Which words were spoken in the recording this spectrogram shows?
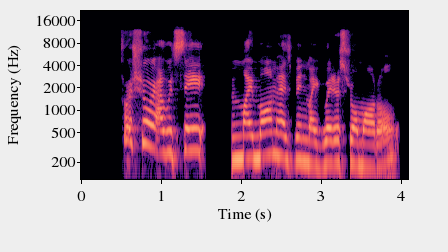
For sure. I would say my mom has been my greatest role model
